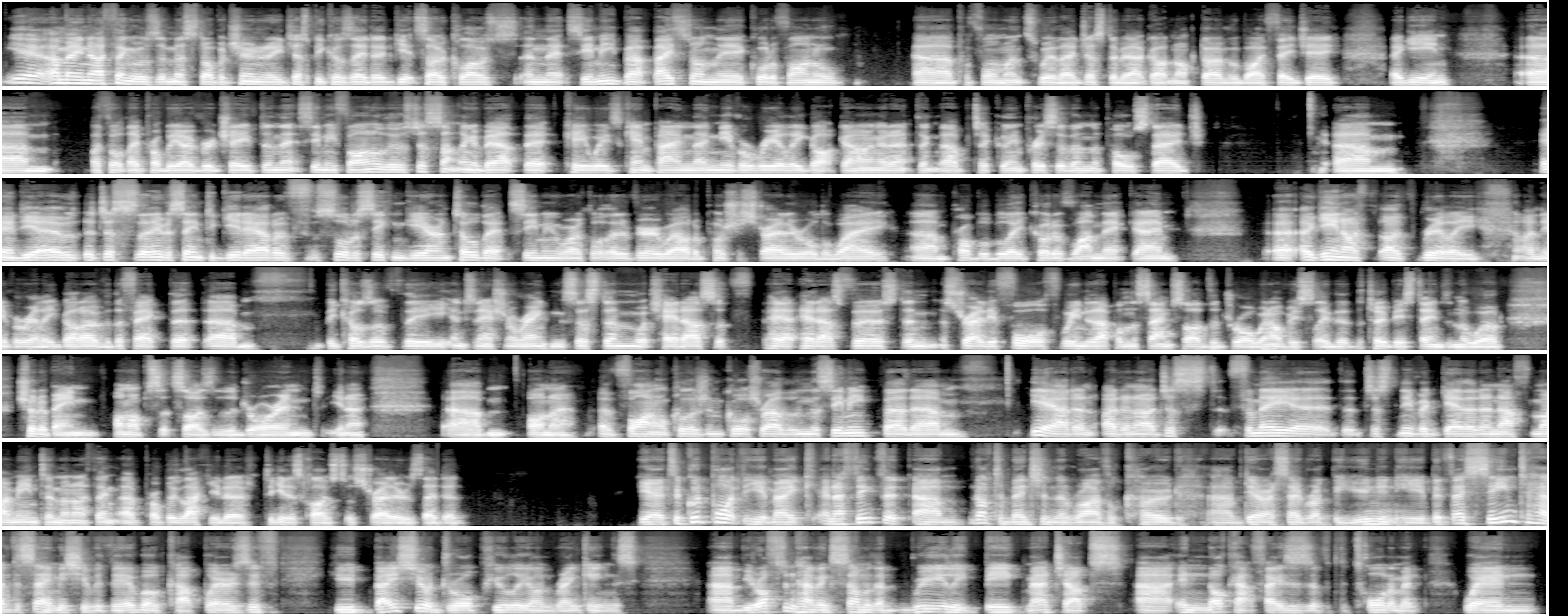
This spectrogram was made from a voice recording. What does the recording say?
Yeah, I mean, I think it was a missed opportunity just because they did get so close in that semi, but based on their quarterfinal uh, performance, where they just about got knocked over by Fiji again, um, I thought they probably overachieved in that semi final. There was just something about that Kiwis campaign. They never really got going. I don't think they were particularly impressive in the pool stage. Um, and yeah, it, was, it, just they never seemed to get out of sort of second gear until that semi, where I thought they did very well to push Australia all the way. Um, probably could have won that game. Uh, again, I, I, really, I never really got over the fact that um, because of the international ranking system, which had us had, had, us first and Australia fourth, we ended up on the same side of the draw. When obviously the, the two best teams in the world should have been on opposite sides of the draw, and you know um, on a, a, final collision course rather than the semi. But um, yeah, I don't, I don't know. Just for me, uh, just never gathered enough momentum, and I think they're probably lucky to to get as close to Australia as they did. Yeah, it's a good point that you make, and I think that um, not to mention the rival code, um, dare I say, rugby union here, but they seem to have the same issue with their World Cup. Whereas if you base your draw purely on rankings, um, you're often having some of the really big matchups uh, in knockout phases of the tournament when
